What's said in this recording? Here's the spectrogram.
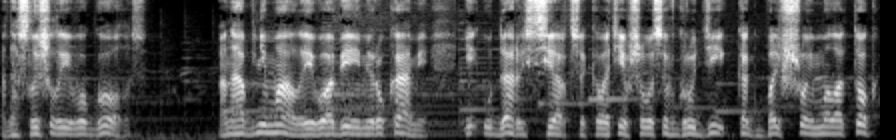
она слышала его голос. Она обнимала его обеими руками, и удары сердца, колотившегося в груди, как большой молоток,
